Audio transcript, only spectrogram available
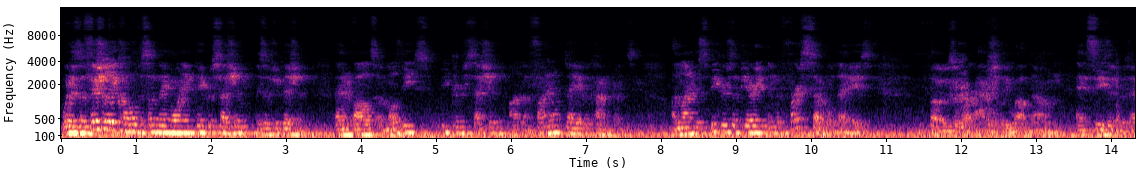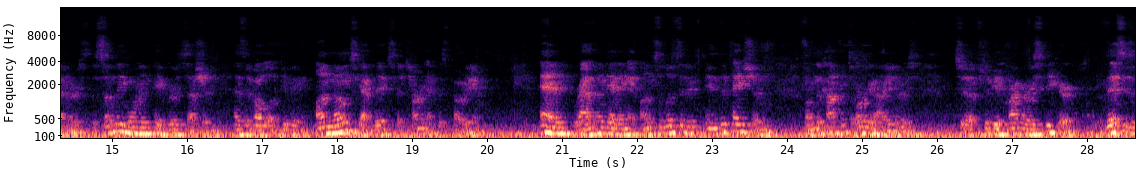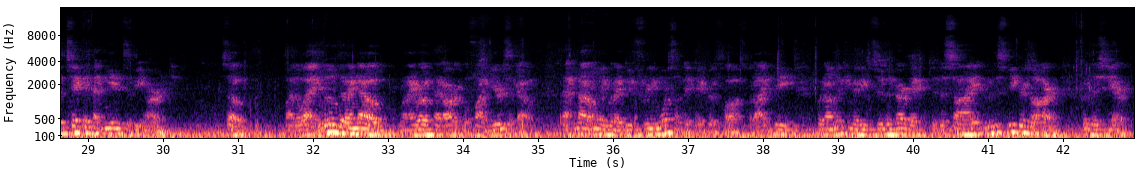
What is officially called the Sunday morning paper session is a tradition that involves a multi-speaker session on the final day of the conference. Unlike the speakers appearing in the first several days, those who are actually well known and seasoned presenters, the Sunday morning paper session has the goal of giving unknown skeptics a turn at this podium. And rather than getting an unsolicited invitation from the conference organizers to, to be a primary speaker, this is a ticket that needed to be earned. So, by the way, little did I know when I wrote that article five years ago that not only would I do three more Sunday papers talks, but I'd be put on the committee with Susan Gerbic to decide who the speakers are for this year.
